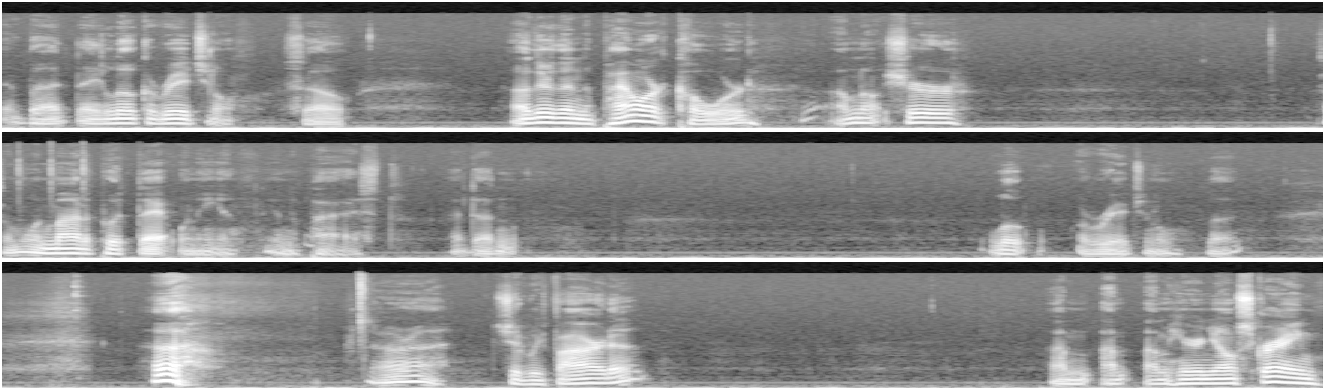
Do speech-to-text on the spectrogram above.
but they look original. So other than the power cord, I'm not sure. Someone might have put that one in in the past. That doesn't look original, but uh, all right. Should we fire it up? I'm I'm I'm hearing y'all scream,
